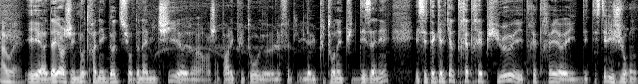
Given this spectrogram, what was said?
Ah ouais. Et euh, d'ailleurs, j'ai une autre anecdote sur Don Amici. euh, J'en parlais plus tôt, euh, le fait qu'il avait plus tourné depuis des années. Et c'était quelqu'un de très très pieux et très très. euh, il détestait les jurons.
